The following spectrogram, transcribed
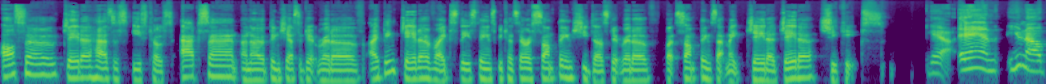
Also, Jada has this East Coast accent. Another thing she has to get rid of. I think Jada writes these things because there are some things she does get rid of, but some things that make Jada Jada, she keeps. Yeah. And, you know,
